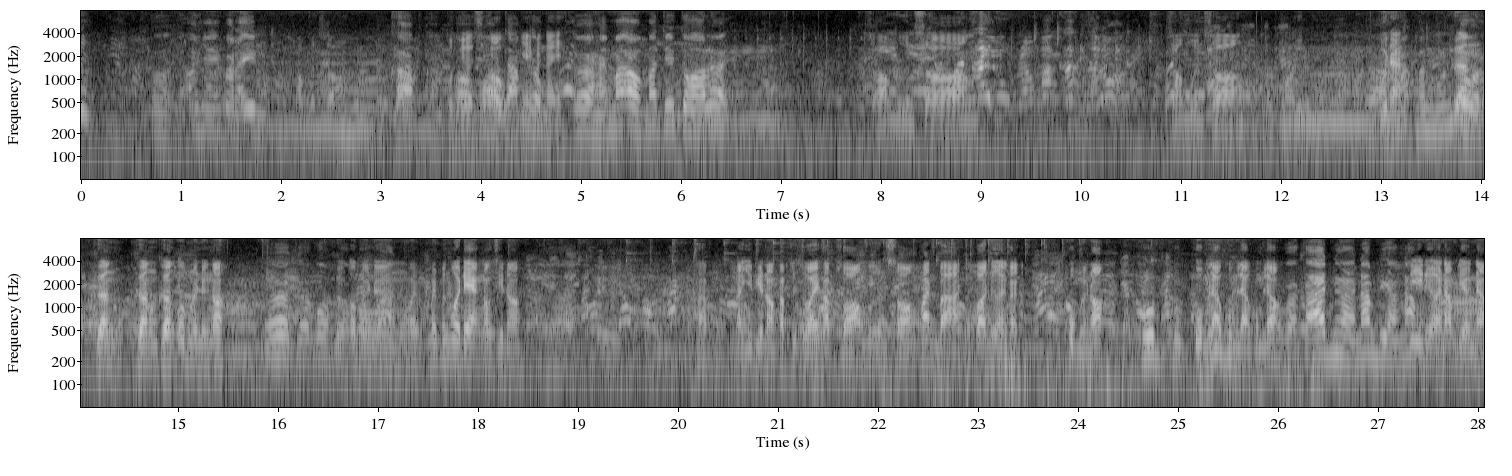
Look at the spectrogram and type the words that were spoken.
อเอาไงก็ได้สองหมื่นสองครับผมเดี๋ยวสิเอาไงไปไหนเออให้มาเอามาติดต่อเลยสองหมื่นสองสองหมื่นสองกูน่ะมันหมุนเครื่องตัวเครื่องเครื่องเครื่องอบหน่อยหนึงเนาะ เออเครื่องบ่มเครื่องอบหน่อยหนึงมันมันเป็นงวดแดงน้องสิเนาะเออครับรายอยู่พี่น้องครับสวยๆครับสองหมื่นสองพันบาทเฉพาะเนื้อกันคุ้มเลยเนาะคุ้มคุ้มคุ้มแล้วคุ้มแล้วคุ้มแล้วเอากการเนื้อน้ำเลี้ยงน้ำที่เนื้อน้ำเลี้ยงน้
